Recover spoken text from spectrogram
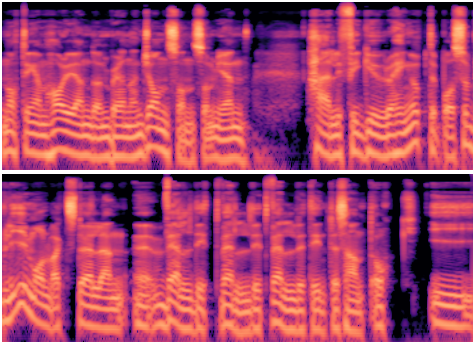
Nottingham har ju ändå en Brennan Johnson som är en härlig figur att hänga upp det på, så blir målvaktsduellen eh, väldigt, väldigt, väldigt intressant. Och i,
